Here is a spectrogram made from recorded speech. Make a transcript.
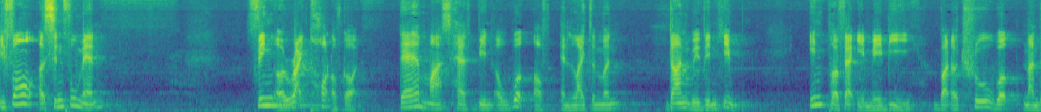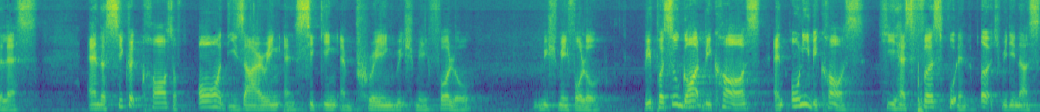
before a sinful man think a right thought of God, there must have been a work of enlightenment done within him. Imperfect it may be, but a true work nonetheless, and the secret cause of all desiring and seeking and praying which may follow, which may follow. We pursue God because, and only because, He has first put an urge within us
